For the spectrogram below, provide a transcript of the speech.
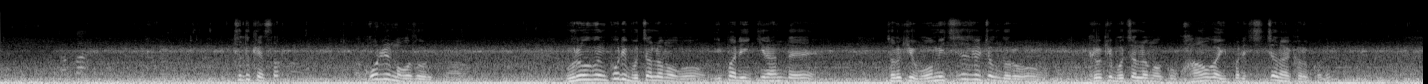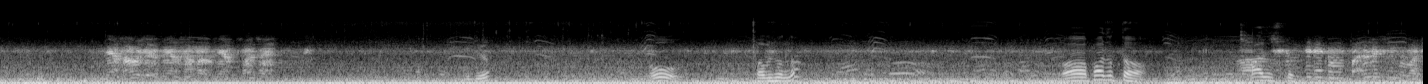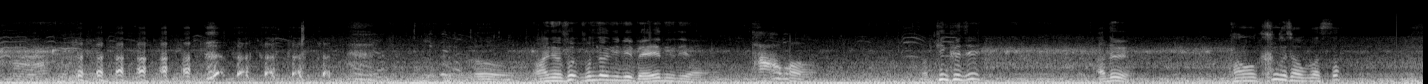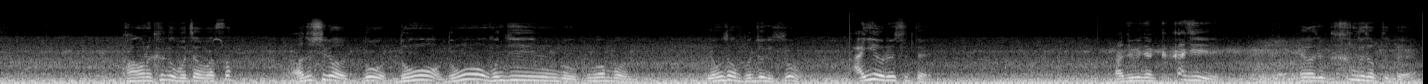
약간 투둑했어? 아, 꼬리를 먹어서 그렇구나 우럭은 꼬리 못 잘라 먹어 이빨이 있긴 한데 저렇게 웜이 찢어질 정도로 그렇게 못 잘라 먹고 광어가 이빨이 진짜 날카롭거든 그냥 가보세요. 그냥 가봐. 그냥 천천히. 어디야? 오 잡으셨나? 아 빠졌다 빠졌어 손질이 너무 빠르신 것 같고. 어 아니요 선, 선장님이 매 눈이야 다와 어, 핑크지? 아들 광어 큰 거 잡아봤어? 광어는 큰 거 못 잡아봤어? 아저씨가 너 농어 농어 건지는 거 그거 한번 영상 본 적 있어 아예 어렸을 때 아주 그냥 끝까지 해가지고 큰거 잡던데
